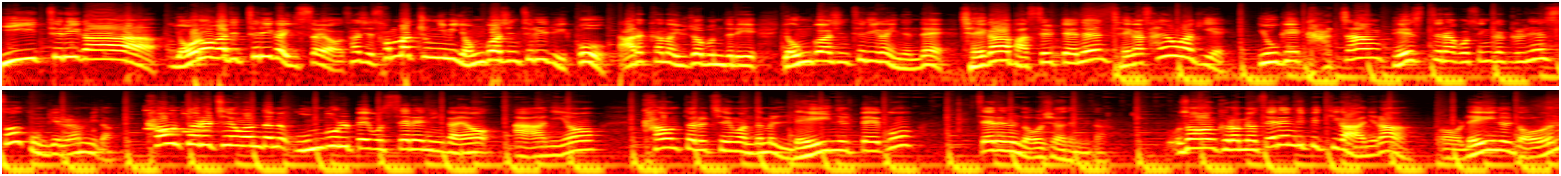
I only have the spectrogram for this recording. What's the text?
이 트리가 여러 가지 트리가 있어요. 사실 선맞충님이 연구하신 트리도 있고 아르카나 유저분들이 연구하신 트리가 있는데 제가 봤을 때는 제가 사용하기에 요게 가장 베스트라고 생각을 해서 공개를 합니다. 카운터를 채용한다면 운보를 빼고 세렌인가요? 아니요. 카운터를 채용한다면 레인을 빼고 세렌을 넣으셔야 됩니다. 우선 그러면 세렌디피티가 아니라 어, 레인을 넣은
